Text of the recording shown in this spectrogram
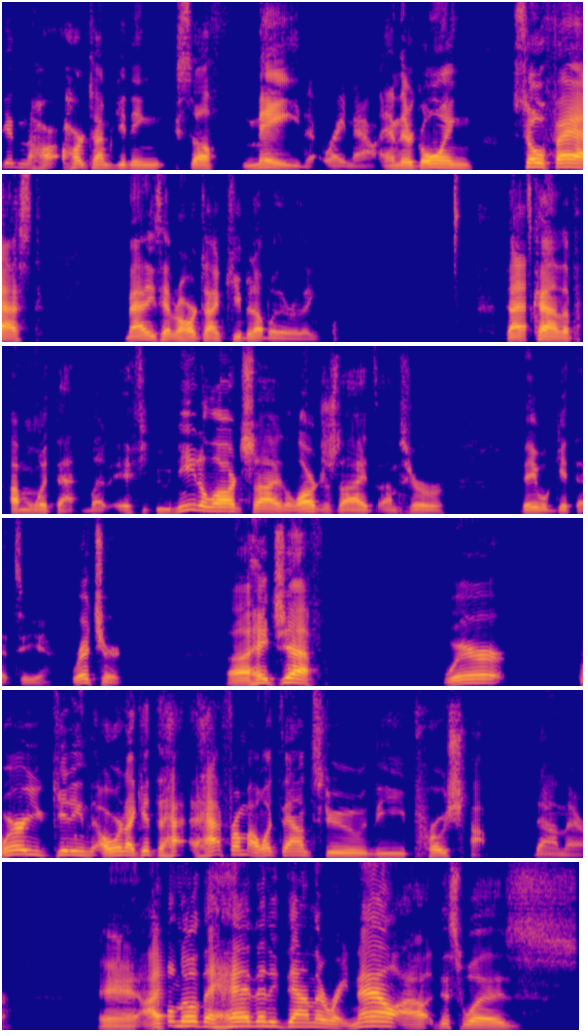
getting a hard, hard time getting stuff made right now, and they're going so fast. Maddie's having a hard time keeping up with everything. That's kind of the problem with that. But if you need a large size, a larger size, I'm sure they will get that to you. Richard, uh, hey Jeff, where where are you getting? Or where did I get the hat from? I went down to the pro shop down there, and I don't know if they have any down there right now. Uh, this was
